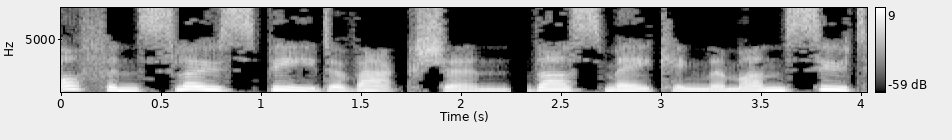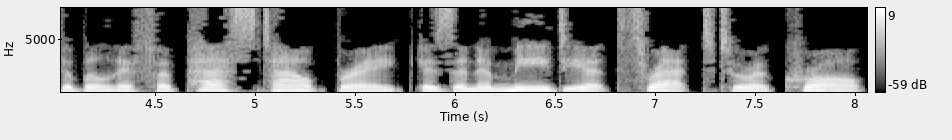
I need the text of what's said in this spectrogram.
often slow speed of action thus making them unsuitable if a pest outbreak is an immediate threat to a crop.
